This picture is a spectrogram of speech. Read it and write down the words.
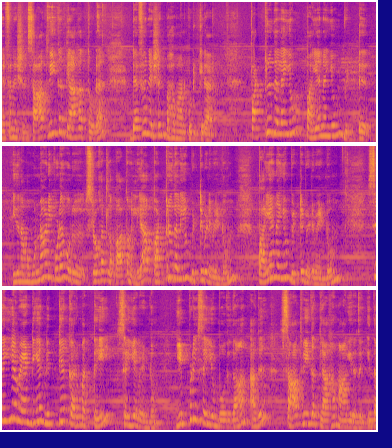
டெஃபினேஷன் சாத்வீக தியாகத்தோட டெஃபினேஷன் பகவான் கொடுக்கிறார். பற்றுதலையும் பயனையும் விட்டு இது நம்ம முன்னாடி கூட ஒரு ஸ்லோகத்தில் பார்த்தோம் இல்லையா? பற்றுதலையும் விட்டுவிட வேண்டும் பயனையும் விட்டுவிட வேண்டும். செய்ய வேண்டிய நித்திய கர்மத்தை செய்ய வேண்டும். இப்படி செய்யும் போதுதான் அது சாத்வீக தியாகம் ஆகிறது இந்த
